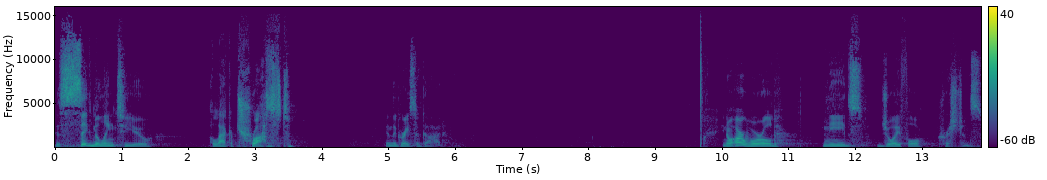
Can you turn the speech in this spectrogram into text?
is signaling to you a lack of trust in the grace of God. You know, our world needs joyful Christians.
